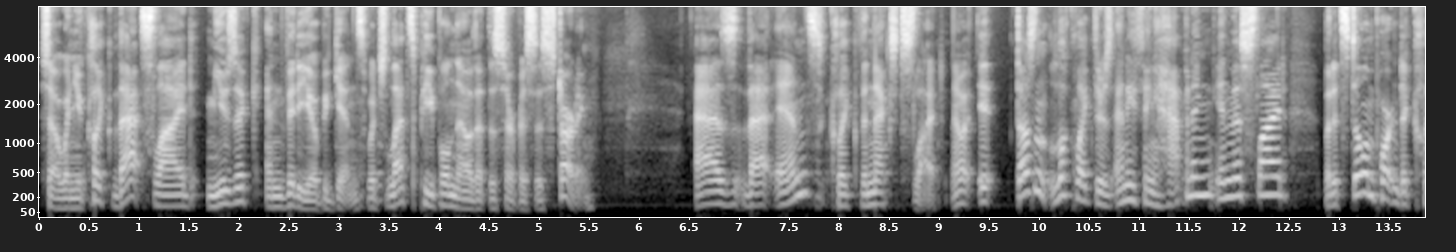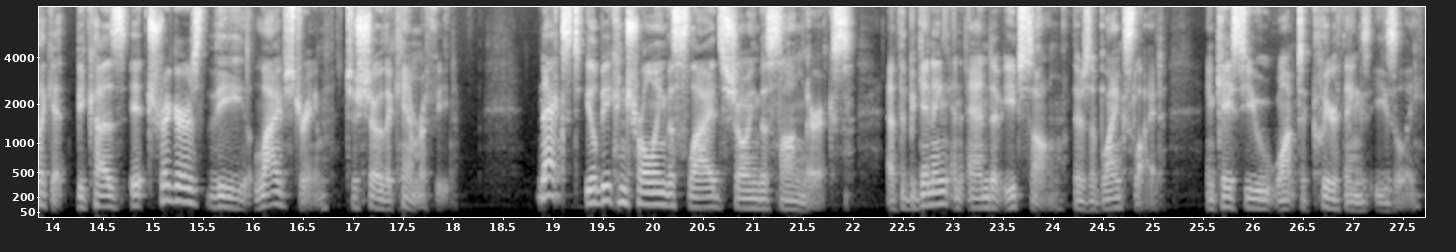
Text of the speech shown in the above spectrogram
So when you click that slide, music and video begins, which lets people know that the service is starting. As that ends, click the next slide. Now it doesn't look like there's anything happening in this slide, but it's still important to click it because it triggers the live stream to show the camera feed. Next, you'll be controlling the slides showing the song lyrics. At the beginning and end of each song, there's a blank slide, in case you want to clear things easily.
